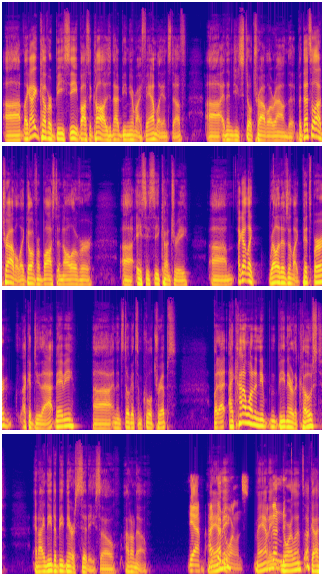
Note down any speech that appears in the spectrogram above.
Uh, like I could cover BC, Boston College, and that'd be near my family and stuff. Uh, and then you still travel around it, but that's a lot of travel. Like going from Boston all over uh, ACC country. Um, I got like relatives in like Pittsburgh. I could do that maybe, uh, and then still get some cool trips. But I, I kind of want to ne- be near the coast, and I need to be near a city. So I don't know. Yeah, I'd go Miami? to New Orleans. Miami, I'm to- New Orleans. Okay,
